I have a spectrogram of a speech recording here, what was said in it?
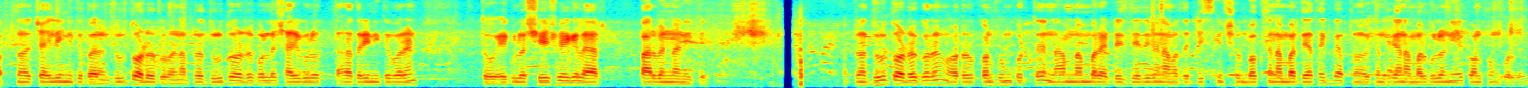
আপনারা চাইলেই নিতে পারেন, দ্রুত অর্ডার করবেন। আপনারা দ্রুত অর্ডার করলে শাড়িগুলো তাড়াতাড়ি নিতে পারেন। তো এগুলো শেষ হয়ে গেলে আর পারবেন না নিতে। আপনারা দ্রুত অর্ডার করেন অর্ডার কনফার্ম করতে নাম নাম্বার অ্যাড্রেস দিয়ে দেবেন, আমাদের ডিসক্রিপশন বক্সে নাম্বার দেওয়া থাকবে, আপনারা ওইখান থেকে নাম্বারগুলো নিয়ে কনফার্ম করবেন।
